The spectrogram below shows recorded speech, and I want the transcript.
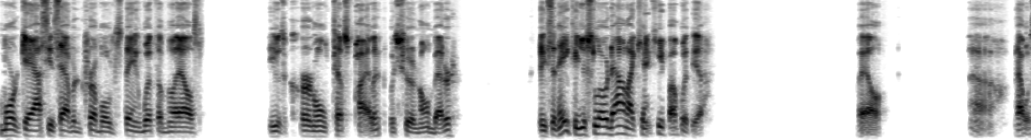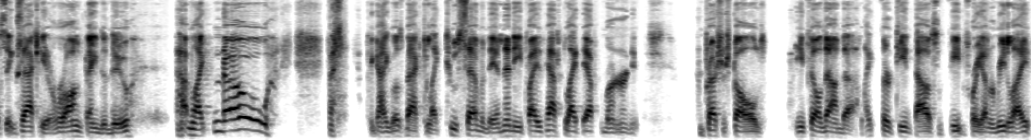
more gas, he's having trouble staying with them. Well, he was a colonel test pilot, which should have known better. And he said, hey, can you slow down? I can't keep up with you. Well, uh, that was exactly the wrong thing to do. I'm like, no. the guy goes back to like 270, and then he tries to have to light the afterburner, and he, compressor stalled. He fell down to like 13,000 feet before he had to relight.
